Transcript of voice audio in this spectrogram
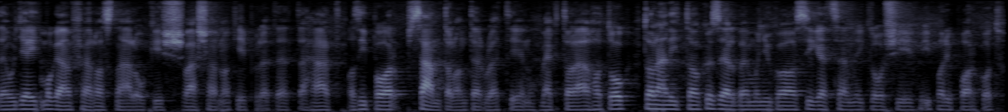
de ugye itt magánfelhasználók is vásárolnak épületet, tehát az ipar számtalan területén megtalálhatók. Talán itt a köz közelben mondjuk a Sziget-Szent Miklósi ipari parkot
